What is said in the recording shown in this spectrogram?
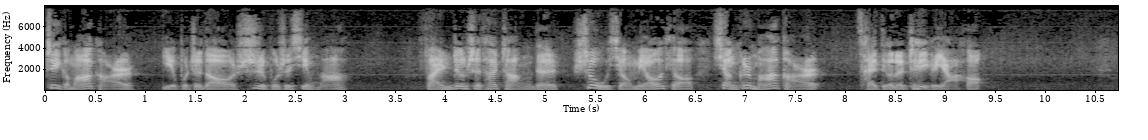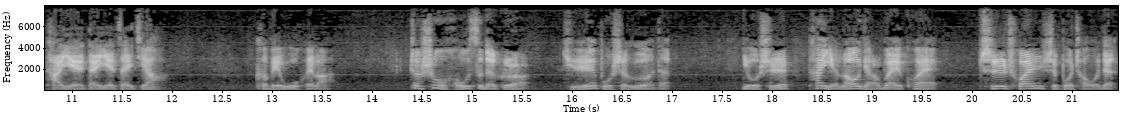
这个麻杆儿也不知道是不是姓麻，反正是他长得瘦小苗条，像根麻杆儿，才得了这个雅号。他也待业在家，可别误会了，这瘦猴似的个儿绝不是饿的。有时他也捞点外快，吃穿是不愁的。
